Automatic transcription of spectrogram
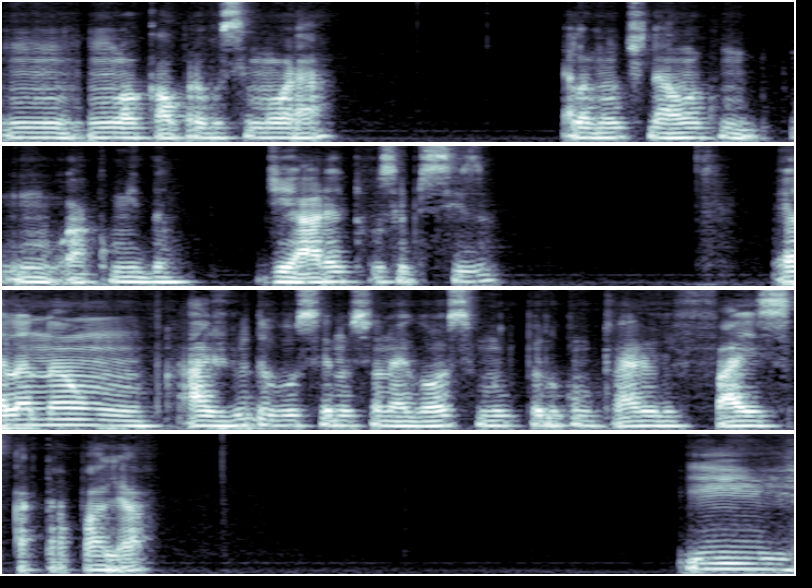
um, um local para você morar. Ela não te dá uma, um, a comida diária que você precisa. Ela não ajuda você no seu negócio, muito pelo contrário, ele faz atrapalhar. E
